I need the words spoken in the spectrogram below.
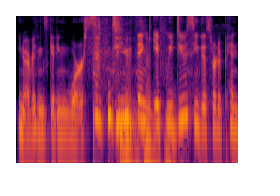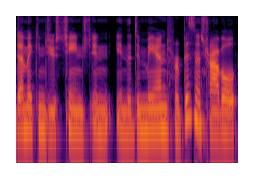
You know, everything's getting worse. do you think if we do see this sort of pandemic induced change in in the demand for business travel,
